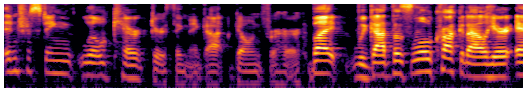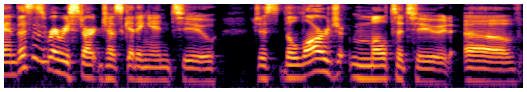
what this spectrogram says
interesting little character thing they got going for her. But we got this little crocodile here, and this is where we start just getting into just the large multitude of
